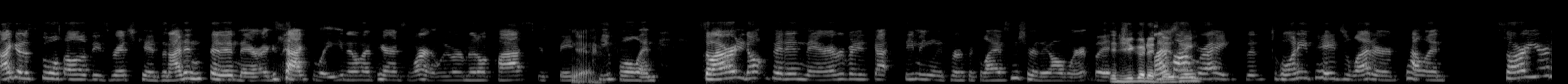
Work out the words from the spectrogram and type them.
i go to school with all of these rich kids and i didn't fit in there exactly. You know my parents weren't. We were middle class just basic yeah. people. And so i already don't fit in there. Everybody's got seemingly perfect lives. I'm sure they all weren't but did you go to my Disney? mom writes this 20 page letter telling sorry you're an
